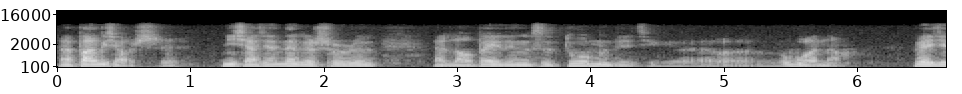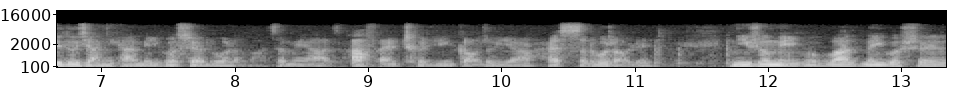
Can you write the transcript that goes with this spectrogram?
呃，半个小时，你想想那个时候，呃，老拜登是多么的这个窝囊，外界都讲，你看美国衰落了吧，怎么样？阿富汗撤军搞这个样，还死了不少人。你说美国完，美国衰，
